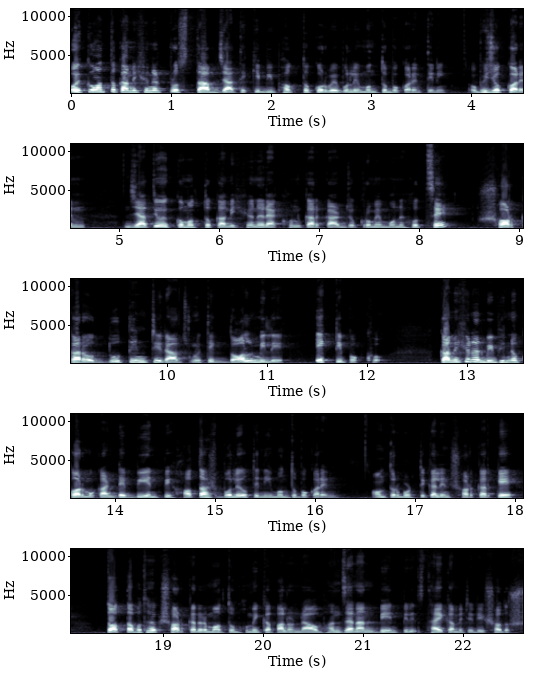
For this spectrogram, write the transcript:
ঐক্যমত্য কমিশনের প্রস্তাব জাতিকে বিভক্ত করবে বলে মন্তব্য করেন তিনি। অভিযোগ করেন, জাতীয় ঐক্যমত্য কমিশনের এখনকার কার্যক্রমে মনে হচ্ছে সরকার ও দু তিনটি রাজনৈতিক দল মিলে একটি পক্ষ। কমিশনের বিভিন্ন কর্মকাণ্ডে বিএনপি হতাশ বলেও তিনি মন্তব্য করেন। অন্তর্বর্তীকালীন সরকারকে তত্ত্বাবধায়ক সরকারের মতো ভূমিকা পালনের আহ্বান জানান বিএনপির স্থায়ী কমিটির সদস্য।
